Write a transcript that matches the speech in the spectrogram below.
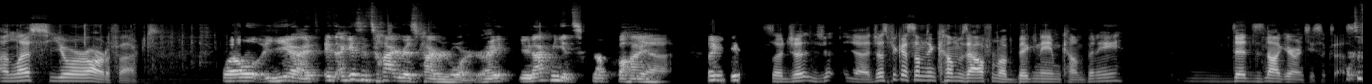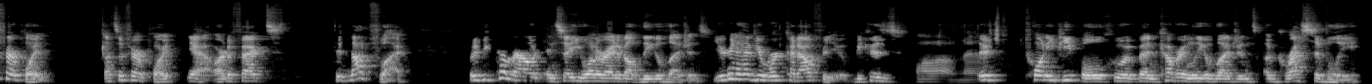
Unless you're Artifact. Well, yeah, it, it, I guess it's high risk, high reward, right? You're not going to get stuck behind. Yeah. Like, it, So just yeah, just because something comes out from a big name company, that does not guarantee success. that's a fair point. That's a fair point. Yeah, Artifact did not fly. But if you come out and say you want to write about League of Legends, you're going to have your work cut out for you because Oh man. there's 20 people who have been covering League of Legends aggressively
